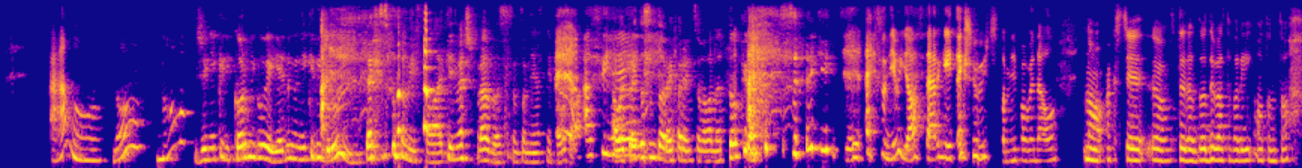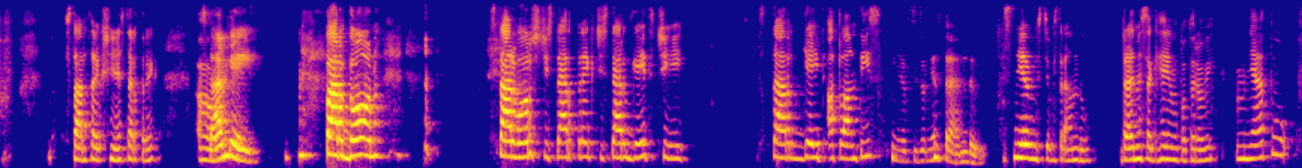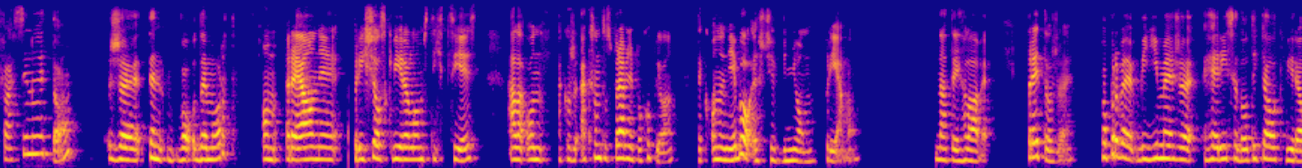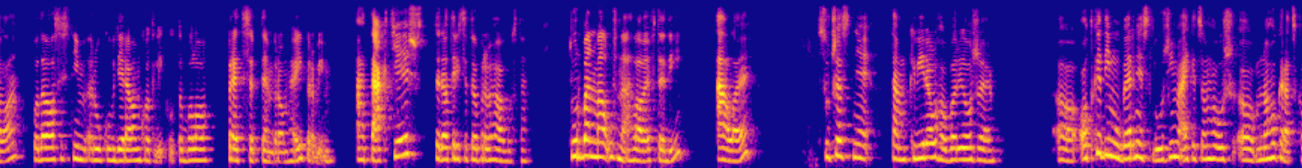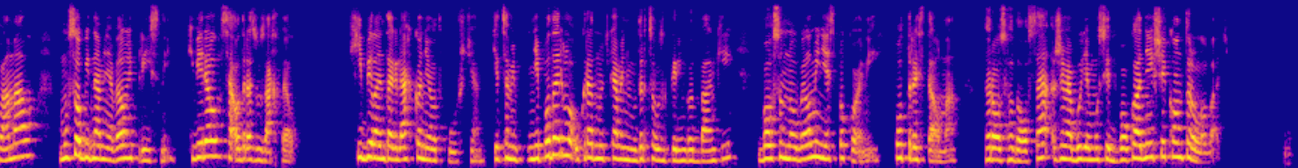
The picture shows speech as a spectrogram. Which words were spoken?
Áno, No, no. že niekedy kormidluje jeden, niekedy druhý. Tak som to myslela. Keď máš pravdu, asi som to nejasne povedala. Asi hej. Ale preto som to referencovala na tokra Stargate. Ja som nevidela Stargate, takže vieš, čo to mne povedalo. No, ak ste uh, teda dodebatovali o tomto Star Trek či nie Star Trek. Uh, Stargate. Pardon! Star Wars, či Star Trek, či Stargate, či Stargate Atlantis. Nerob si zo mňa strandu. Nerobím s tebou srandu. Vráťme sa k Harrymu Potterovi. Mňa tu fascinuje to, že ten Voldemort, on reálne prišiel s Quirrellom z tých ciest, ale on, akože, ak som to správne pochopila, tak on nebol ešte v ňom priamo. Na tej hlave. Pretože poprvé vidíme, že Harry sa dotýkal Quirrella, podával si s ním ruku v deravom kotlíku. To bolo pred septembrom, hej, prvým. A taktiež, teda 31. augusta. Turban mal už na hlave vtedy, ale súčasne tam Quirrell hovoril, že uh, odkedy mu verne slúžim, aj keď som ho už uh, mnohokrát sklamal, musel byť na mňa veľmi prísny. Quirrell sa odrazu zachvel. Chyby len tak ľahko neodpúšťa. Keď sa mi nepodarilo ukradnúť kameň mudrcov z Gringot banky, bol so mnou veľmi nespokojný. Potrestal ma. Rozhodol sa, že ma bude musieť dôkladnejšie kontrolovať.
